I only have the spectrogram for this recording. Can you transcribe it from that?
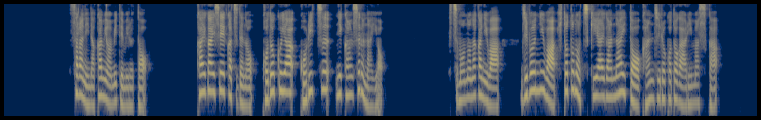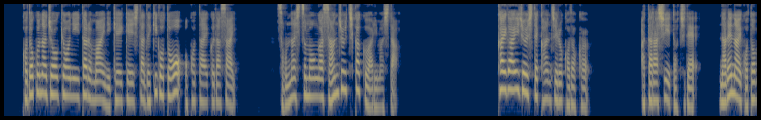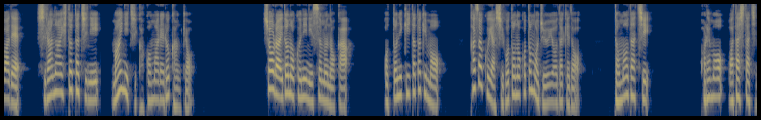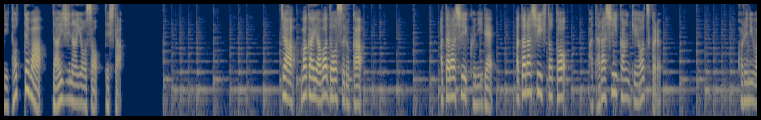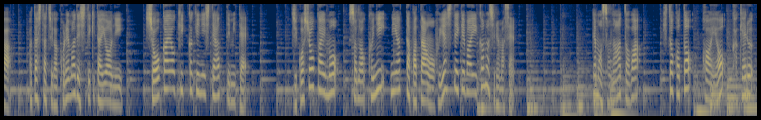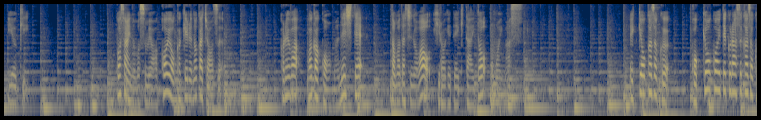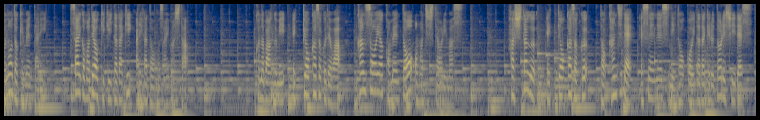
さらに中身を見てみると、海外生活での孤独や孤立に関する内容。質問の中には、自分には人との付き合いがないと感じることがありますか？孤独な状況に至る前に経験した出来事をお答えください。そんな質問が30近くありました。海外移住して感じる孤独。新しい土地で、慣れない言葉で、知らない人たちに毎日囲まれる環境。将来どの国に住むのか、夫に聞いた時も、家族や仕事のことも重要だけど、友達。これも私たちにとっては大事な要素でした。じゃあ、我が家はどうするか新しい国で新しい人と新しい関係を作る。これには私たちがこれまでしてきたように紹介をきっかけにして会ってみて自己紹介もその国に合ったパターンを増やしていけばいいかもしれません。でもその後は一言声をかける勇気。5歳の娘は声をかけるのが上手。これは我が子を真似して友達の輪を広げていきたいと思います。越境家族国境を越えて暮らす家族のドキュメンタリー。最後までお聞きいただきありがとうございました。この番組越境家族では感想やコメントをお待ちしております。ハッシュタグ越境家族。と漢字で SNS に投稿いただけると嬉しいです。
